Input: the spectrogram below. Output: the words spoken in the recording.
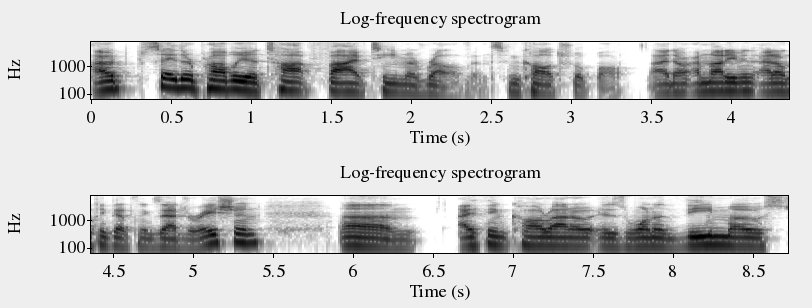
I would say they're probably a top five team of relevance in college football. I don't. I'm not even. I don't think that's an exaggeration. Um, I think Colorado is one of the most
